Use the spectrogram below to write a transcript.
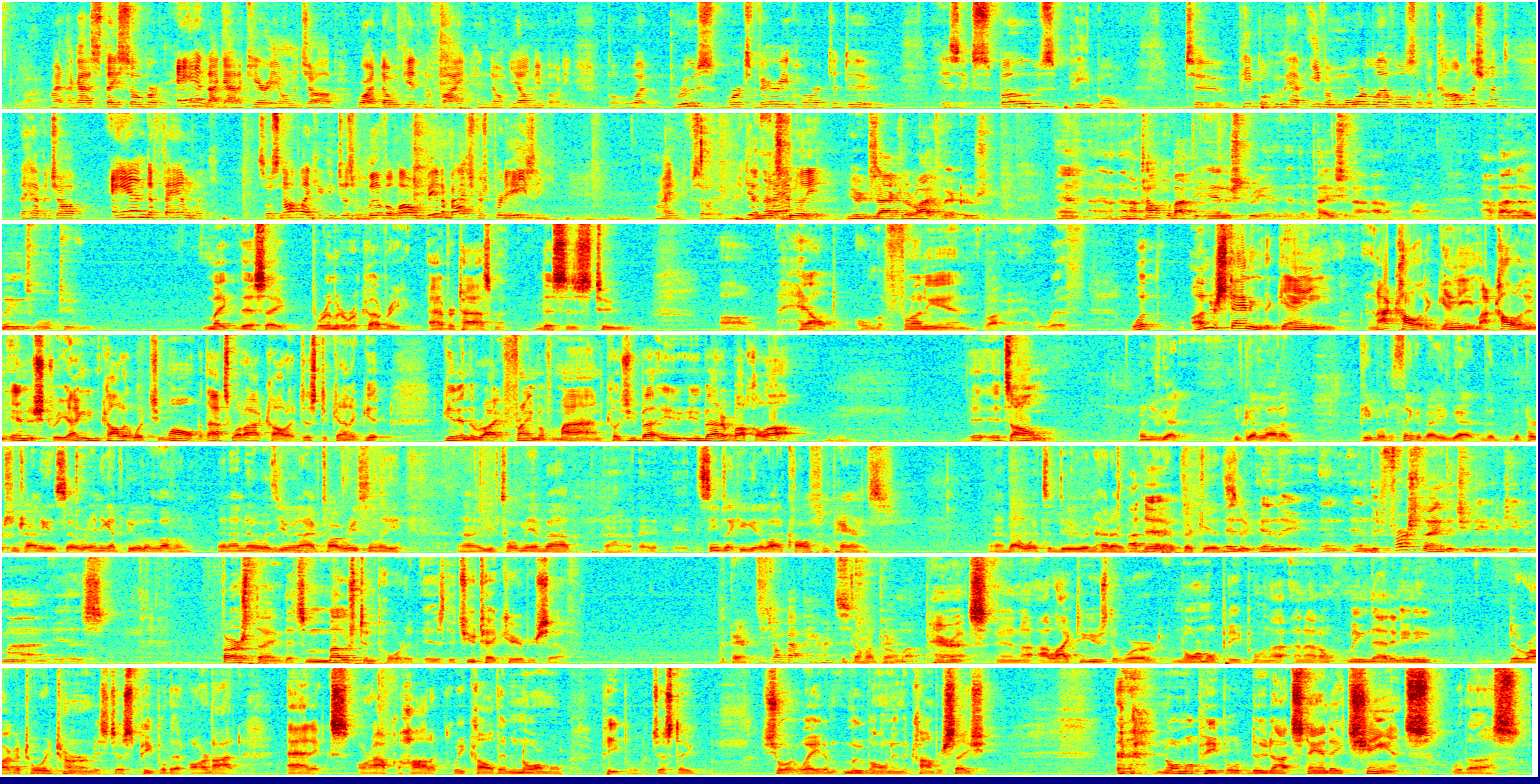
Right. I got to stay sober, and I got to carry on a job where I don't get in a fight and don't yell at anybody. But what Bruce works very hard to do is expose people to people who have even more levels of accomplishment. They have a job and a family. So it's not like you can just live alone. Being a bachelor is pretty easy, right? So you get and a that's family. good. You're exactly right, Vickers. And, and, and I talk about the industry and, and the patient. I, I, I, I by no means want to make this a perimeter recovery advertisement. This is to uh, help on the front end right, with what understanding the game. And I call it a game. I call it an industry. I, you can call it what you want, but that's what I call it, just to kind of get get in the right frame of mind. Because you, be, you you better buckle up. Mm-hmm. It, it's on. When you've got you've got a lot of people to think about. You've got the, the person trying to get sober, and you got the people that love them. And I know as you and I have talked recently, uh, you've told me about. Uh, it seems like you get a lot of calls from parents Uh, about what to do and how to, I do. How to help their kids. And the, and, the, and, and the first thing that you need to keep in mind is first thing that's most important is that you take care of yourself. The parents. You talk about parents. You talk about Talking parents. about parents, and I, I like to use the word normal people, and I, and I don't mean that in any derogatory term. It's just people that are not addicts or alcoholics. We call them normal people. Just a short way to move on in the conversation. normal people do not stand a chance with us.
